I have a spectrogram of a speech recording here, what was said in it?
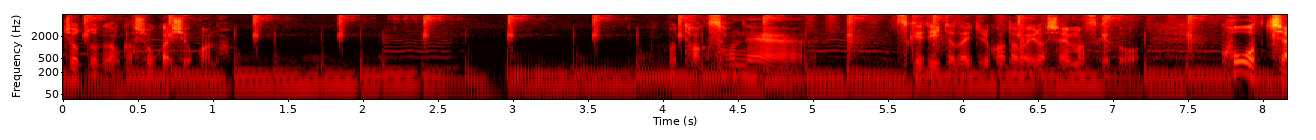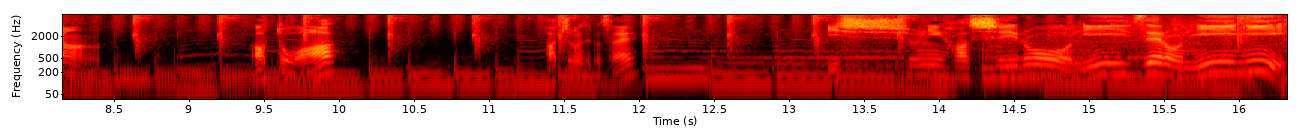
ちょっとなんか紹介しようかな。もうたくさんねつけていただいている方がいらっしゃいますけどこうちゃん。あとは？あ、ちょっと待ってください。一緒に走ろう。2022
